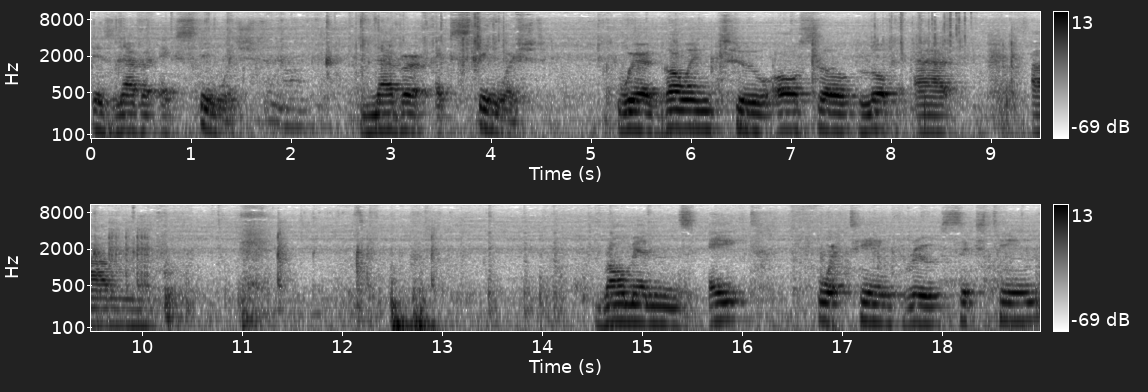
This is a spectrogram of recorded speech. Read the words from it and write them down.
is never extinguished. Never extinguished. We're going to also look at um, Romans 8, 14 through 16.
